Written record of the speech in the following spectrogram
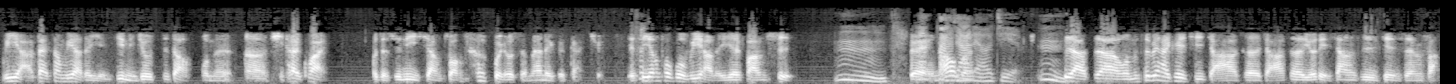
VR 戴上 VR 的眼镜，你就知道我们呃骑太快或者是逆向撞车会有什么样的一个感觉，也是一样透过 VR 的一些方式。嗯，对，大家了解。嗯，是啊，是啊，我们这边还可以骑脚踏车，脚踏车有点像是健身房。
